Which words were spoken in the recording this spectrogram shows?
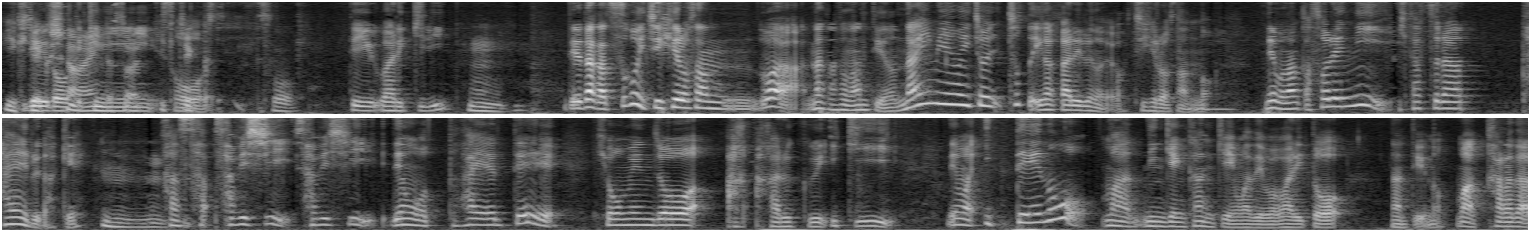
流動的にそう。そうっていう割り切り、うん、でだからすごい千尋さんはなんかそのなんていうの内面は一応ちょっと描かれるのよ千尋さんの。でもなんかそれにひたすら耐えるだけ、うんうん、寂しい寂しいでも耐えて表面上明るく生きで、まあ、一定の、まあ、人間関係までは割となんていうの、まあ、体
